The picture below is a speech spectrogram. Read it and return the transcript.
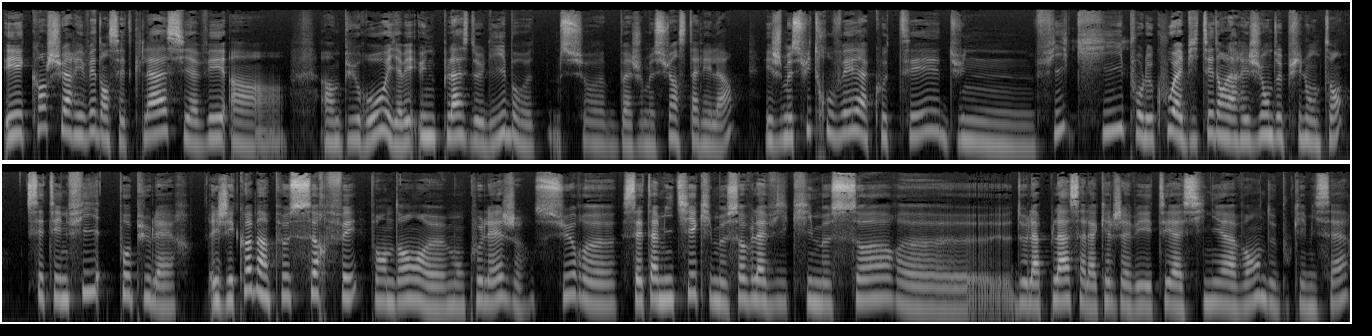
Et quand je suis arrivée dans cette classe, il y avait un, bureau et il y avait une place de libre. Bah, je me suis installée là. Et je me suis trouvée à côté d'une fille qui, pour le coup, habitait dans la région depuis longtemps. C'était une fille populaire. Et j'ai comme un peu surfé pendant euh, mon collège sur euh, cette amitié qui me sauve la vie, qui me sort euh, de la place à laquelle j'avais été assignée avant de bouc émissaire.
